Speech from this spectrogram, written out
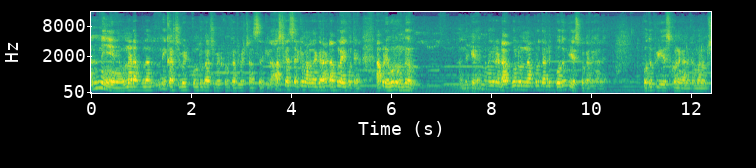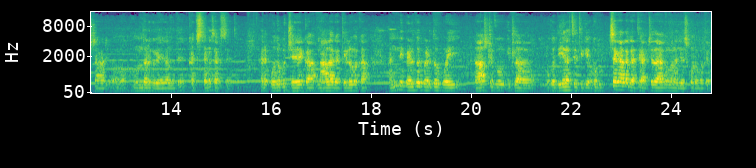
అన్నీ ఉన్న డబ్బులన్నీ ఖర్చు పెట్టుకుంటూ ఖర్చు పెట్టుకుంటూ ఖర్చు పెట్టేసరికి లాస్ట్కి వచ్చేసరికి మన దగ్గర డబ్బులు అయిపోతాయి అప్పుడు ఎవరు ఉండరు. అందుకే మన దగ్గర డబ్బులు ఉన్నప్పుడు దాన్ని పొదుపు చేసుకోగలగాలి. పొదుపు చేసుకొని కనుక మనం స్టార్ట్ ముందడుగు వేయగలిగితే ఖచ్చితంగా సక్సెస్ అవుతాం. కానీ పొదుపు చేయక నాలాగా తెలియక అన్ని పెడుతూ పెడుతూ పోయి లాస్ట్కు ఇట్లా ఒక దీనస్థితికి ఒక బుచ్చగాళ్ళ గతి వచ్చేదాకా మనం చేసుకుంటూ పోతే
